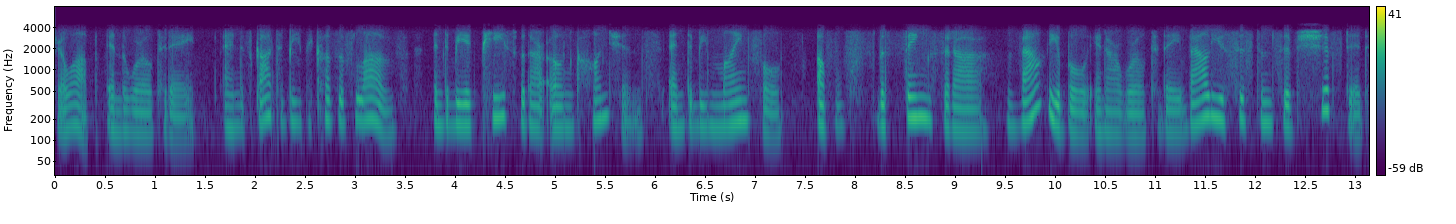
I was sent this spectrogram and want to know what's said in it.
show up in the world today? And it's got to be because of love. and to be at peace with our own conscience and to be mindful of the things that are valuable in our world today. Value systems have shifted.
